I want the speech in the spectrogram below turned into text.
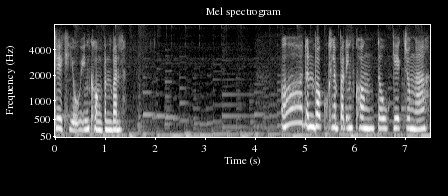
kek yo ingkong pan ban. dan bok klempat ingkong tau kek jonga.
